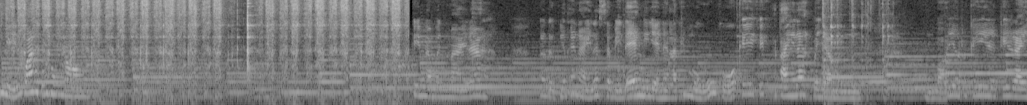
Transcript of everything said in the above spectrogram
nó nhuyễn quá, nó cũng không ngon. Khi mà mình mài ra, nó được như thế này, nó sẽ bị đen như vậy này là cái mũ của cái cái khoai tây đó. Bây giờ mình mình bỏ vô cái cái rây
